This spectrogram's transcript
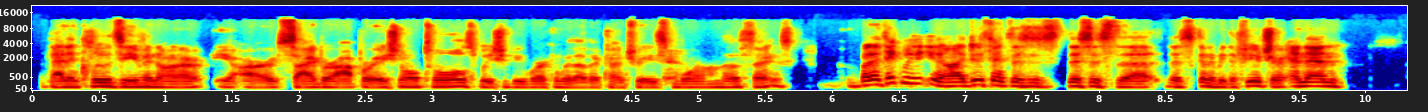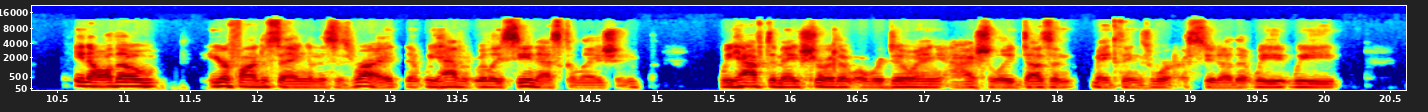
that includes even our our cyber operational tools. We should be working with other countries yeah. more on those things. But I think we, you know, I do think this is this is the this is going to be the future. And then, you know, although you're fond of saying, and this is right, that we haven't really seen escalation we have to make sure that what we're doing actually doesn't make things worse. You know, that we we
